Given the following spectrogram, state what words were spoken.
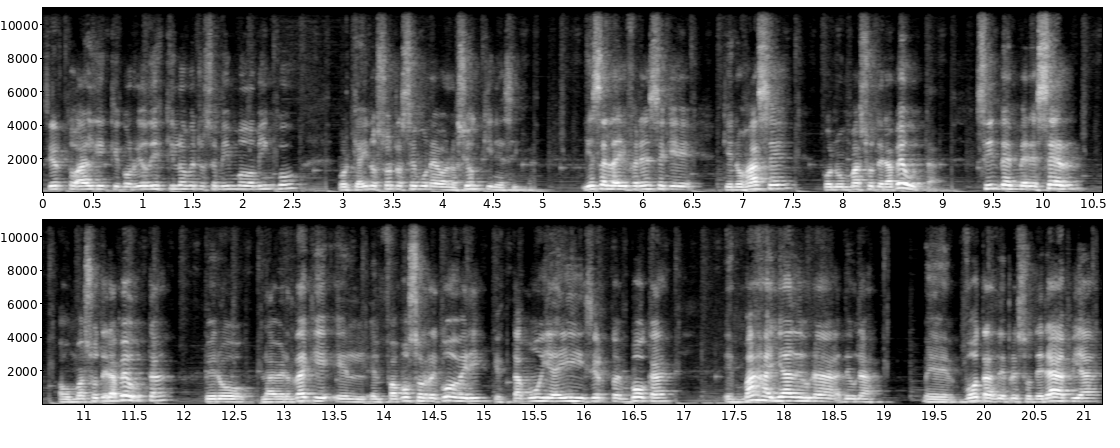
¿cierto? Alguien que corrió 10 kilómetros ese mismo domingo, porque ahí nosotros hacemos una evaluación kinésica. Y esa es la diferencia que, que nos hace con un masoterapeuta, sin desmerecer a un masoterapeuta, pero la verdad que el, famoso recovery, que está muy ahí, ¿cierto?, en boca, es más allá de, una, de unas eh, botas de presoterapia,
